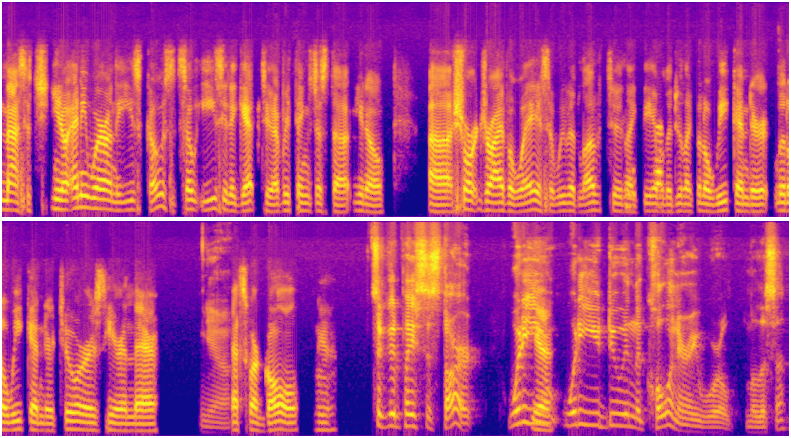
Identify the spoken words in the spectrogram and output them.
Massachusetts, you know, anywhere on the East Coast. It's so easy to get to. Everything's just a you know a short drive away. So we would love to like be able to do like little weekender little weekender tours here and there. yeah. That's our goal. Yeah. It's a good place to start. What do you Yeah. what do you do in the culinary world, Melissa?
